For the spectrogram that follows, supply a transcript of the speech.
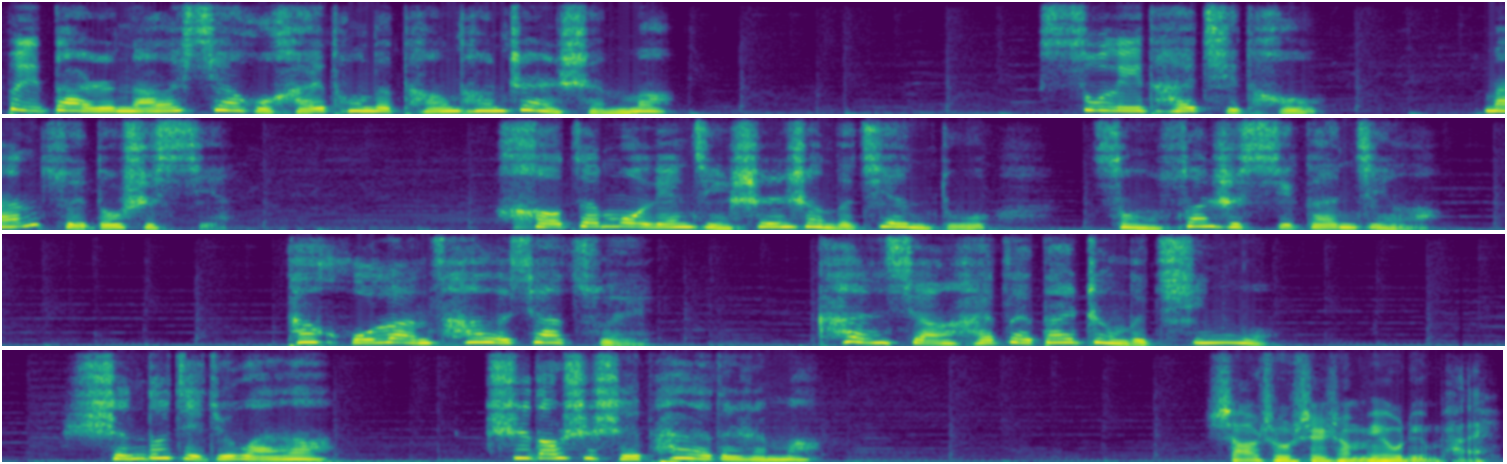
被大人拿来吓唬孩童的堂堂战神吗？苏黎抬起头，满嘴都是血。好在莫连锦身上的剑毒。总算是吸干净了。他胡乱擦了下嘴，看向还在呆怔的青木。神都解决完了，知道是谁派来的人吗？杀手身上没有令牌，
